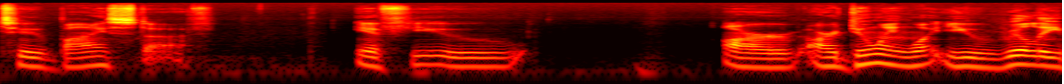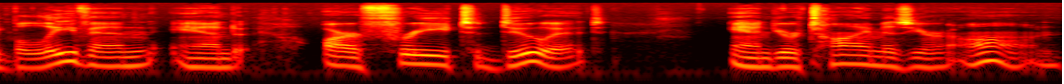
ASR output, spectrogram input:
to buy stuff. If you are are doing what you really believe in and are free to do it and your time is your own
